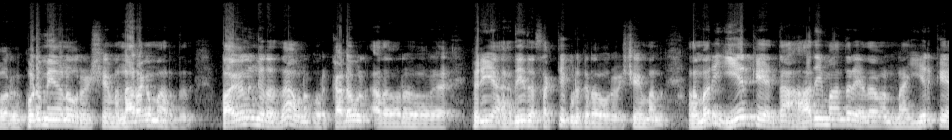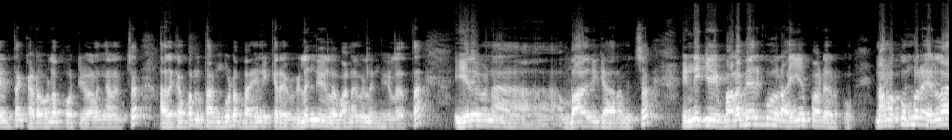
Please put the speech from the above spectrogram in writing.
ஒரு கொடுமையான ஒரு விஷயம் நரகமாக இருந்தது. பகலுங்கிறது தான் அவனுக்கு ஒரு கடவுள் அதை ஒரு ஒரு பெரிய அதீத சக்தி கொடுக்குற ஒரு விஷயமா இருந்தது. அந்த மாதிரி இயற்கையை தான் ஆதி மாந்தர் எதை வேணும்னா இயற்கையை தான் கடவுளாக போட்டி வழங்க ஆரம்பித்தோம் அதுக்கப்புறம் தன் கூட பயணிக்கிற விலங்குகளை வன விலங்குகளை தான் இறைவனை பாதிக்க ஆரம்பித்தோம் இன்றைக்கி பல பேருக்கு ஒரு ஐயப்பாடு இருக்கும். நம்ம கும்புற எல்லா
